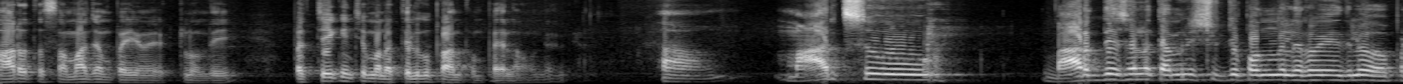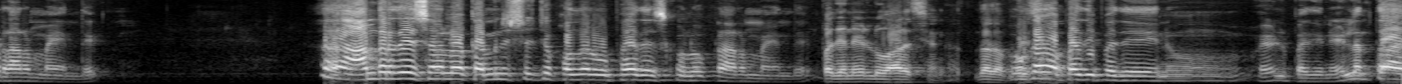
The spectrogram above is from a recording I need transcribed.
భారత సమాజంపై ఎట్లుంది? ప్రత్యేకించి మన తెలుగు ప్రాంతంపై ఎలా ఉందండి ఆ, మార్క్స్ భారతదేశంలో కమ్యూనిస్ట్ పంతొమ్మిది వందల ఇరవై ఐదులో ప్రారంభమైంది. ఆంధ్రదేశంలో కమ్యూనిస్ట్ ఉద్యమం పంతొమ్మిది వందల ముప్పై దశకంలో ప్రారంభమైంది. పదిహేనేళ్ళు ఆలస్యంగా దాదాపు ఒక పది పదిహేను ఏళ్ళు పదిహేను ఏళ్ళంతా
